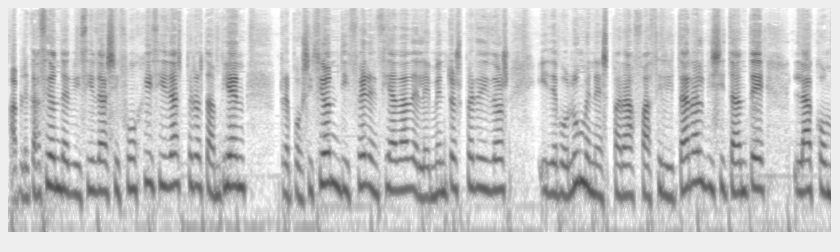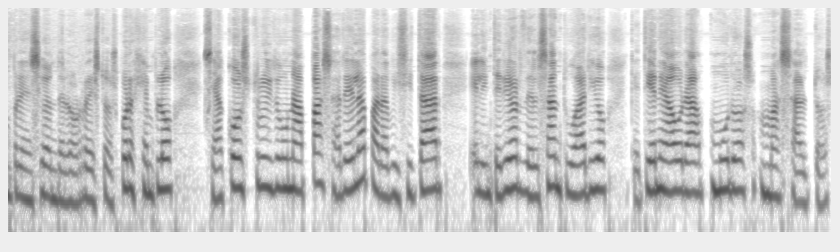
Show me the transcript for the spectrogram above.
aplicación de herbicidas y fungicidas, pero también reposición diferenciada de elementos perdidos y de volúmenes para facilitar al visitante la comprensión de los restos. Por ejemplo, se ha construido una pasarela para visitar el interior del santuario que tiene ahora muros más altos.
